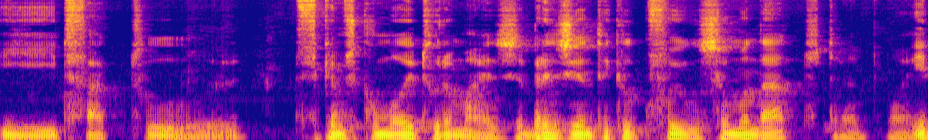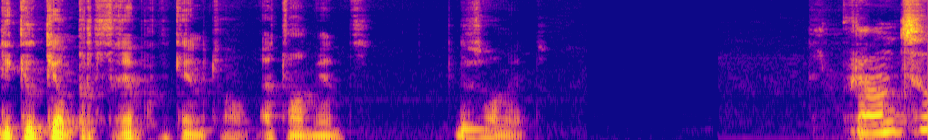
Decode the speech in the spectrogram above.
e de facto ficamos com uma leitura mais abrangente daquilo que foi o seu mandato Trump, não é? e daquilo que é o Partido Republicano atual- atualmente. Atualmente. Pronto,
